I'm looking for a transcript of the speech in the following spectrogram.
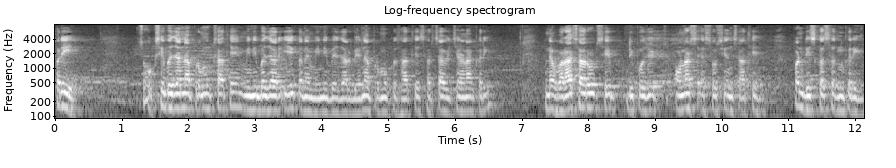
ફરી ચોકસી બજારના પ્રમુખ સાથે, મિની બજાર એક અને મિની બજાર બેના પ્રમુખો સાથે ચર્ચા વિચારણા કરી અને Varachha road safe deposit owners association સાથે પણ ડિસ્કશન કરી.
